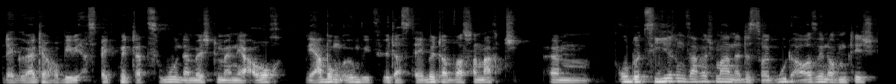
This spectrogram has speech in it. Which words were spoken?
Und da gehört der Hobbyaspekt mit dazu. Und da möchte man ja auch Werbung irgendwie für das Tabletop, was man macht, ähm, produzieren, sag ich mal. Ne? Das soll gut aussehen auf dem Tisch,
